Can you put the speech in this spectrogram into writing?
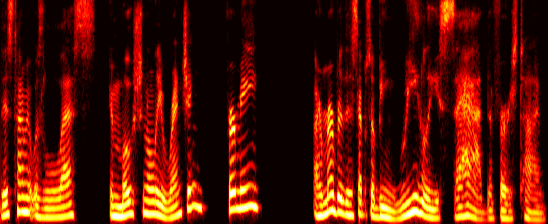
this time it was less emotionally wrenching for me i remember this episode being really sad the first time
